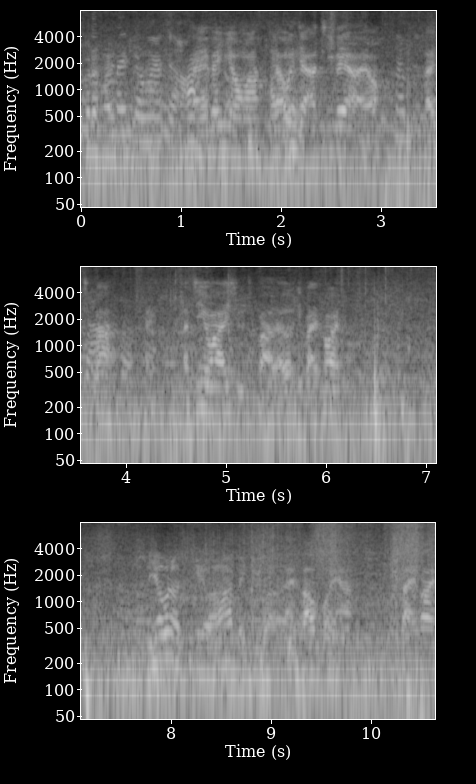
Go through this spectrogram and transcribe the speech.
不能还用啊？还没用啊？来，我家阿鸡要来哦。来一把。阿芝我还收一把了，一百块。你要我来叫啊？未叫啊？来包柜啊，一百块。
